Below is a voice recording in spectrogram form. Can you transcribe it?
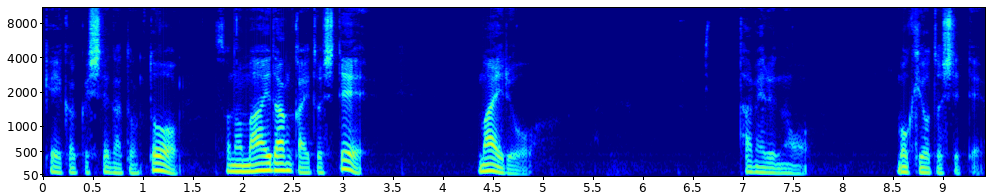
計画してたのと、その前段階として、マイルを貯めるのを目標としてて。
